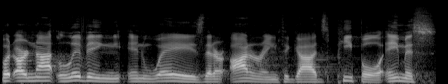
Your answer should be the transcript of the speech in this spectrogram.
but are not living in ways that are honoring to God's people. Amos,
